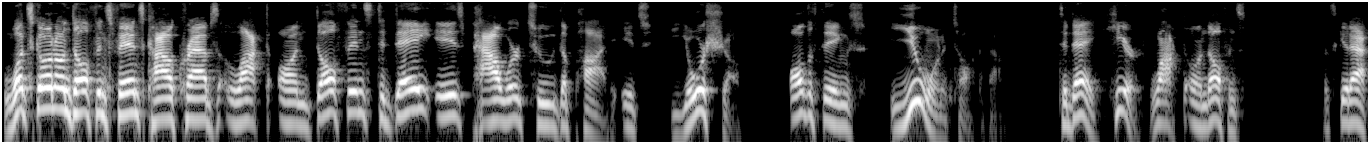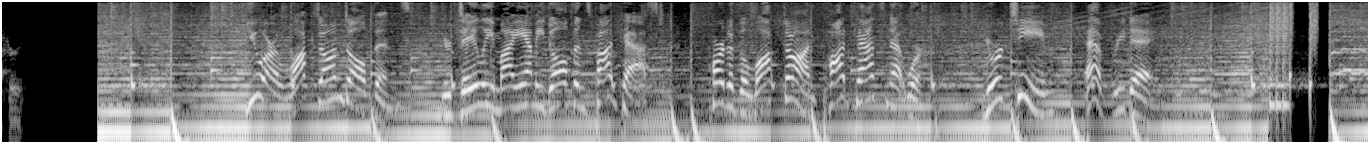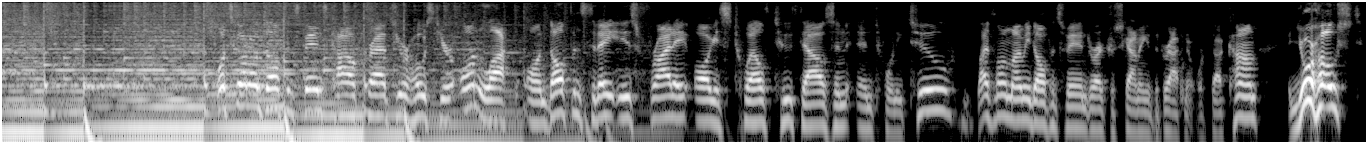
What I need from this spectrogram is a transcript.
What's going on, Dolphins fans? Kyle Crabbs locked on Dolphins. Today is Power to the Pod. It's your show. All the things you want to talk about. Today, here, locked on Dolphins. Let's get after it. You are Locked On Dolphins, your daily Miami Dolphins podcast, part of the Locked On Podcast Network. Your team every day. What's going on, Dolphins fans? Kyle Crabbs, your host here on Locked on Dolphins. Today is Friday, August 12th, 2022. Lifelong Miami Dolphins fan, director scouting at the draftnetwork.com, and your host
